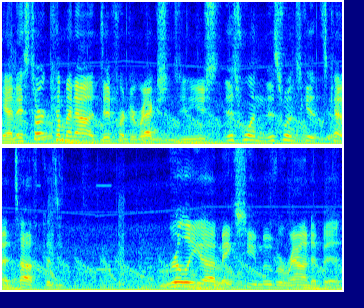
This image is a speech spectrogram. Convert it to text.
Yeah, they start coming out different directions, and you just, this one this one gets kind of tough because it really uh, makes you move around a bit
